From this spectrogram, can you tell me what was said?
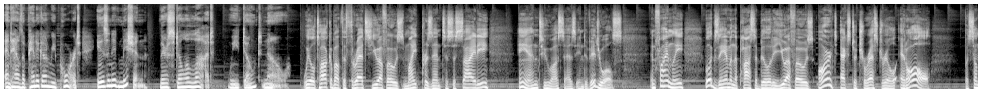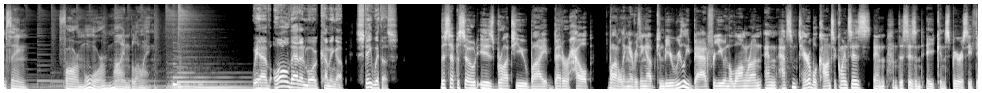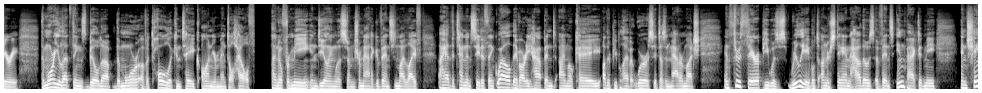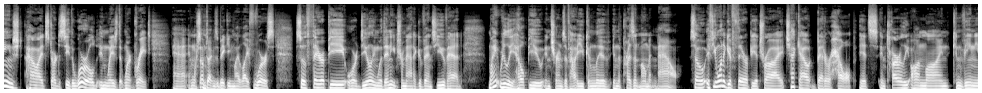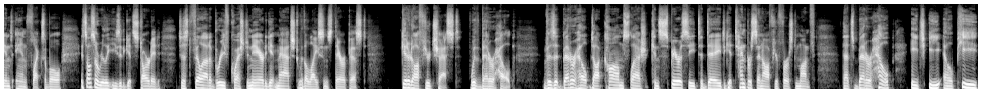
and how the Pentagon report is an admission there's still a lot we don't know. We'll talk about the threats UFOs might present to society and to us as individuals. And finally, we'll examine the possibility UFOs aren't extraterrestrial at all, but something far more mind blowing. We have all that and more coming up. Stay with us. This episode is brought to you by BetterHelp. Bottling everything up can be really bad for you in the long run and have some terrible consequences. And this isn't a conspiracy theory. The more you let things build up, the more of a toll it can take on your mental health. I know for me, in dealing with some traumatic events in my life, I had the tendency to think, well, they've already happened. I'm okay. Other people have it worse. It doesn't matter much. And through therapy was really able to understand how those events impacted me and changed how I'd started to see the world in ways that weren't great and were sometimes making my life worse. So therapy or dealing with any traumatic events you've had might really help you in terms of how you can live in the present moment now. So, if you want to give therapy a try, check out BetterHelp. It's entirely online, convenient, and flexible. It's also really easy to get started. Just fill out a brief questionnaire to get matched with a licensed therapist. Get it off your chest with BetterHelp. Visit betterhelp.com slash conspiracy today to get 10% off your first month. That's betterhelp, H-E-L-P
